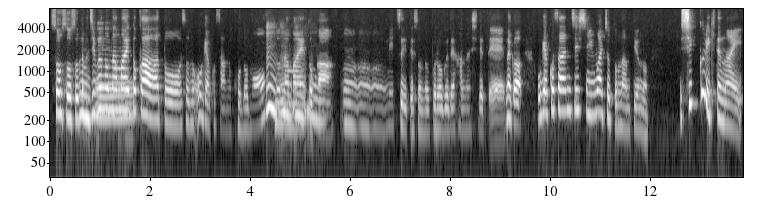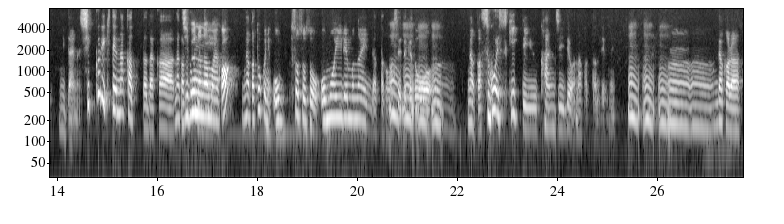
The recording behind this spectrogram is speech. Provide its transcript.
そうそうそう。でも自分の名前とか、あと、その、おぎゃこさんの子供の名前とか、うんうんうん、について、そのブログで話してて、なんか、おぎゃこさん自身はちょっとなんていうの、しっくりきてないみたいな。しっくりきてなかっただか、なんか自分の名前が？がなんか特にお、そうそうそう、思い入れもないんだったか忘れたけど、うんうんうんうんなんかすごい好きっていう感じではなかったんだよね。うんうんう。うんんうん。だから、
